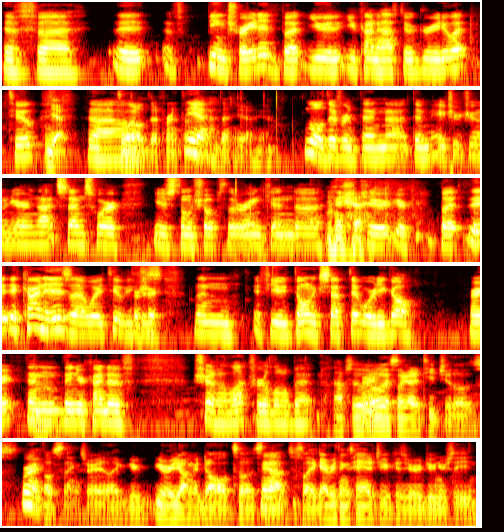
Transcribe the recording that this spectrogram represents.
of uh, the of being traded, but you you kind of have to agree to it too. Yeah, Um, it's a little different. Than, yeah. than- yeah, yeah. a little different than uh, than major junior in that sense, where you just don't show up to the rink and uh, Yeah. you're, you're. But it, it kind of is that way too, because sure. then if you don't accept it, where do you go? Right? Then Mm-hmm. then you're kind of shit out of luck for a little bit. Absolutely. Right. Well, they still got to teach you those Right. those things, right? Like you're, you're a young adult, so it's Yeah. not just like everything's handed to you because you're a junior C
